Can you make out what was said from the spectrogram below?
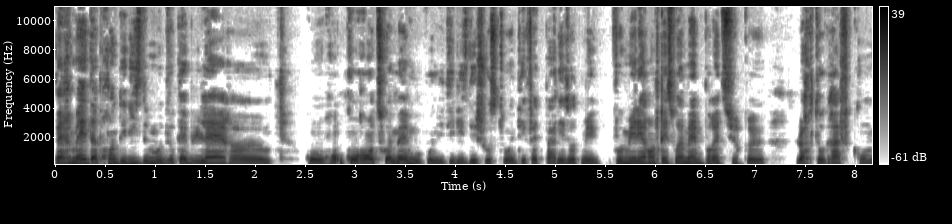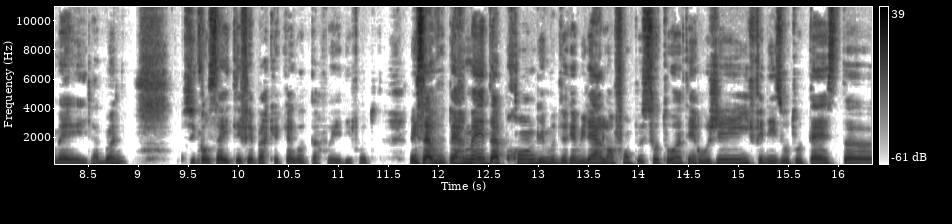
permet d'apprendre des listes de mots de vocabulaire qu'on rentre soi-même ou qu'on utilise des choses qui ont été faites par les autres, mais il faut mieux les rentrer soi-même pour être sûr que l'orthographe qu'on met est la bonne. Parce que quand ça a été fait par quelqu'un d'autre, parfois il y a des fautes. Mais ça vous permet d'apprendre les mots de vocabulaire. L'enfant peut s'auto-interroger, il fait des autotests, euh,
